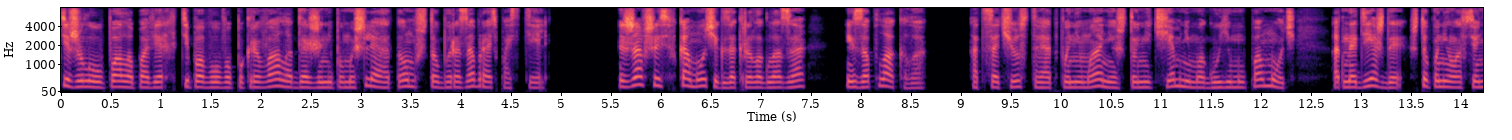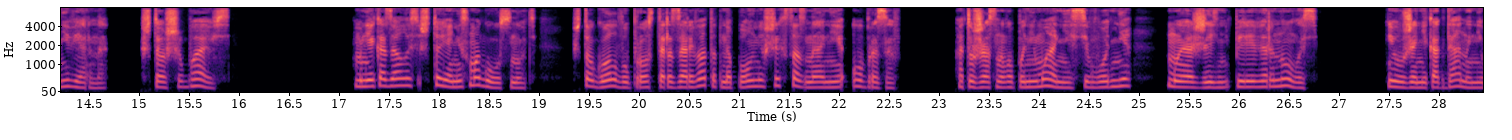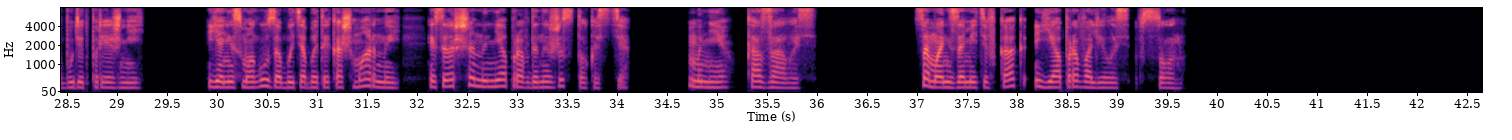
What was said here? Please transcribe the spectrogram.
Тяжело упала поверх типового покрывала, даже не помышляя о том, чтобы разобрать постель. Сжавшись в комочек, закрыла глаза и заплакала. От сочувствия, от понимания, что ничем не могу ему помочь, от надежды, что поняла все неверно, что ошибаюсь. Мне казалось, что я не смогу уснуть, что голову просто разорвет от наполнивших сознание образов. От ужасного понимания сегодня моя жизнь перевернулась, и уже никогда она не будет прежней. Я не смогу забыть об этой кошмарной и совершенно неоправданной жестокости. Мне казалось. Сама не заметив как, я провалилась в сон.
